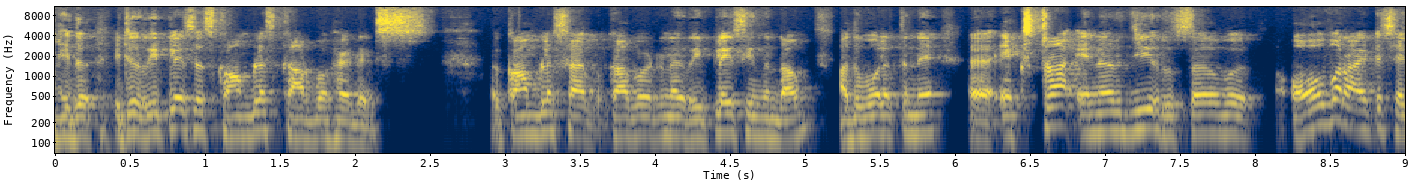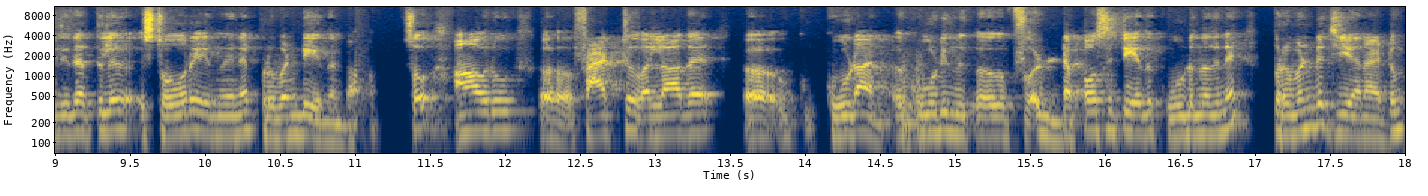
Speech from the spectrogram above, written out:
ഇത് it replaces complex carbohydrates complex കാർബോഹൈഡ്രേറ്റിനെ റീപ്ലേസ് ചെയ്യുന്നുണ്ടാവും. അതുപോലെ തന്നെ എക്സ്ട്രാ എനർജി റിസർവ് ഓവർ ആയിട്ട് ശരീരത്തിൽ സ്റ്റോർ ചെയ്യുന്നതിനെ പ്രിവെന്റ് ചെയ്യുന്നുണ്ടാവും. സോ ആ ഒരു ഫാറ്റ് വല്ലാതെ കൂടാൻ കൂടി ഡെപ്പോസിറ്റ് ചെയ്ത് കൂടുന്നതിനെ പ്രിവെന്റ് ചെയ്യാനായിട്ടും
